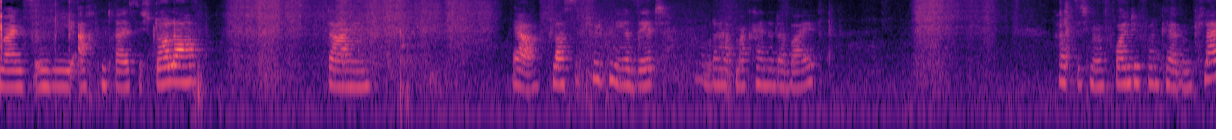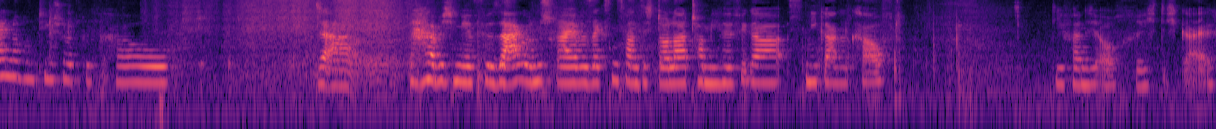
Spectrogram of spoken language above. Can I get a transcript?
Waren jetzt irgendwie 38 Dollar. Dann, ja, Plastiktüten, ihr seht. Oder hat man keine dabei. Hat sich mein Freund hier von Calvin Klein noch ein T-Shirt gekauft. Da habe ich mir für sage und schreibe 26 Dollar Tommy Hilfiger Sneaker gekauft. Die fand ich auch richtig geil.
